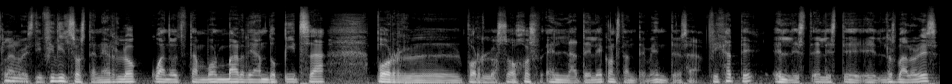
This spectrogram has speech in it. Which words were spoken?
Claro, es difícil sostenerlo cuando te están bombardeando pizza por, los ojos en la tele constantemente. O sea, fíjate el, este, los valores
